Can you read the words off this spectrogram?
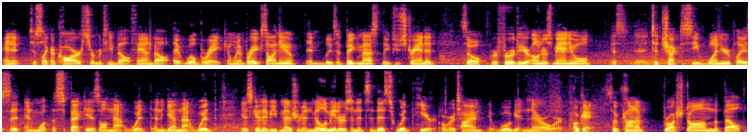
and it just like a car, serpentine belt, fan belt, it will break. And when it breaks on you, it leaves a big mess, leaves you stranded. So refer to your owner's manual uh, to check to see when you replace it and what the spec is on that width. And again, that width is going to be measured in millimeters and it's this width here. Over time, it will get narrower. Okay, so kind of brushed on the belt.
